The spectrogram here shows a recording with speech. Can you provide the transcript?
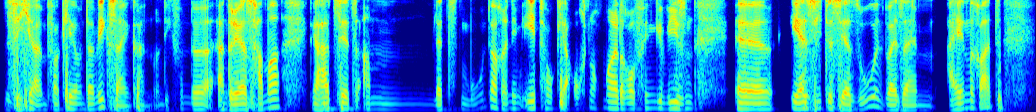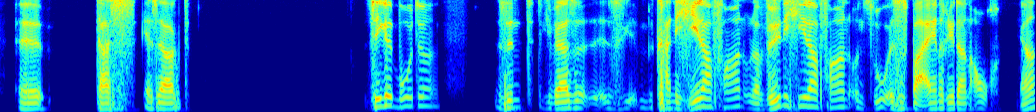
sicher im Verkehr unterwegs sein kann. Und ich finde, Andreas Hammer, der hat es jetzt am letzten Montag in dem E-Talk ja auch nochmal darauf hingewiesen, äh, er sieht es ja so bei seinem Einrad, äh, dass er sagt, Segelboote sind diverse, kann nicht jeder fahren oder will nicht jeder fahren und so ist es bei Einrädern auch. Ja,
